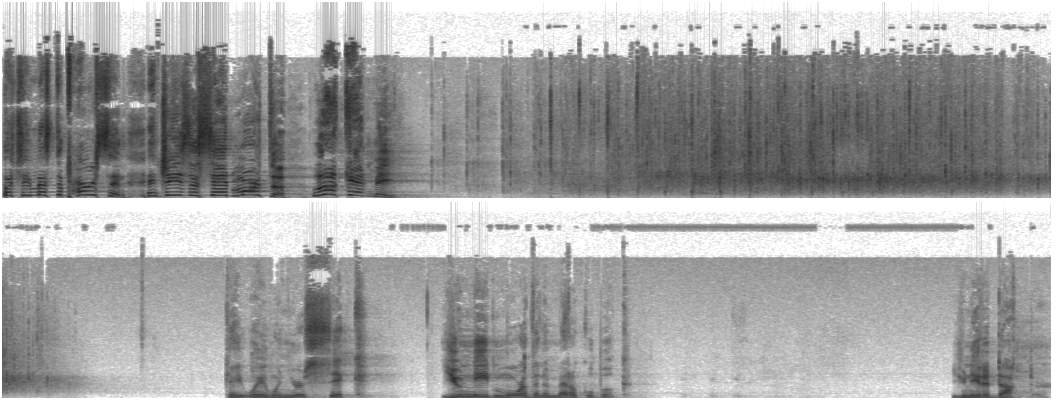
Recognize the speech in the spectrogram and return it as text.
but she missed the person. And Jesus said, Martha, look at me. Gateway, when you're sick, you need more than a medical book. You need a doctor.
